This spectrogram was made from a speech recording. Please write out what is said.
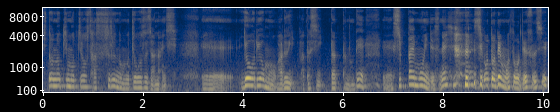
人の気持ちを察するのも上手じゃないしえー、容量も悪い私だったので、えー、失敗も多いんですね。仕事でもそうですし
